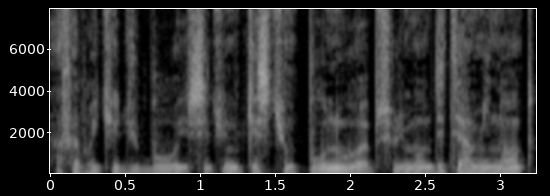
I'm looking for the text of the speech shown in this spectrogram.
fabriquer du beau. Et c'est une question pour nous absolument déterminante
